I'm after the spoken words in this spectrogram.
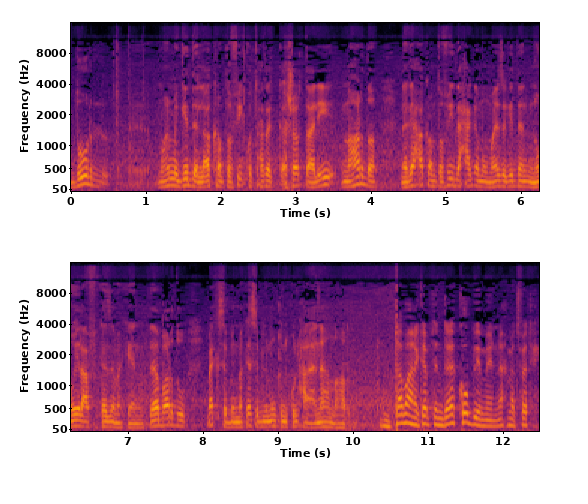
دور مهم جدا لأكرم توفيق كنت حضرتك أشرت عليه النهارده. نجاح أكرم توفيق ده حاجة مميزة جدا إن هو يلعب في كذا مكان. ده برضو مكسب من المكاسب اللي ممكن نكون حققناها النهارده. طبعا يا كابتن ده copy من أحمد فتحي.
